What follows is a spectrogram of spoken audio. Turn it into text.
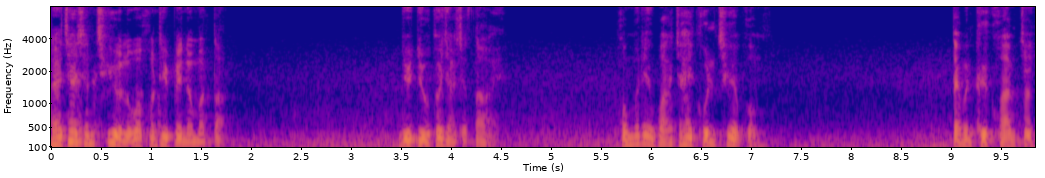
นายใช่ฉันเชื่อหรือว่าคนที่เป็นอมตะ อยู่ๆก็อยากจะตาย ผมไม่ได้หวังจะให้คุณเชื่อผม แต่มันคือความจริง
